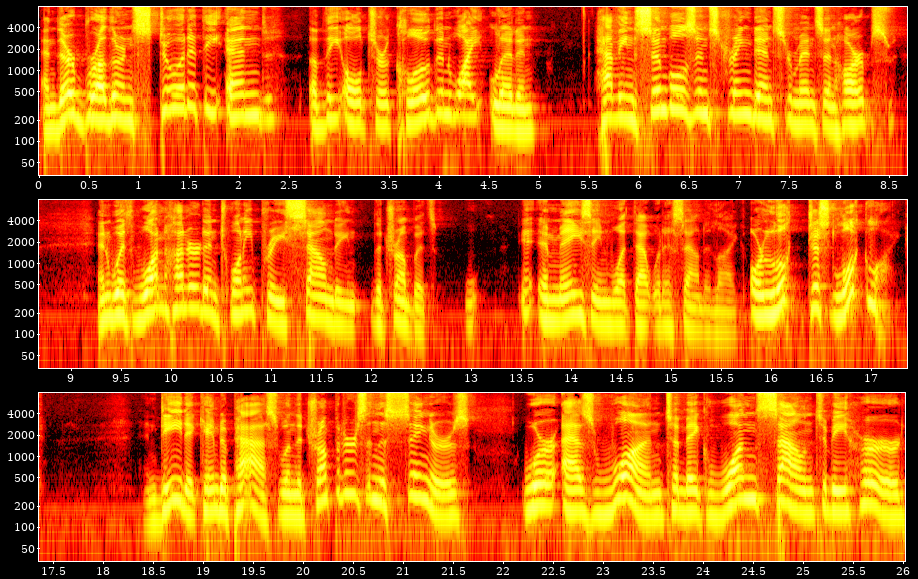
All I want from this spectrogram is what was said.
and their brethren stood at the end of the altar, clothed in white linen, having cymbals and stringed instruments and harps, and with 120 priests sounding the trumpets. Amazing what that would have sounded like, or look just look like. Indeed, it came to pass when the trumpeters and the singers were as one to make one sound to be heard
